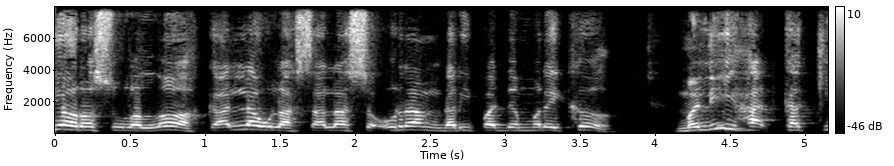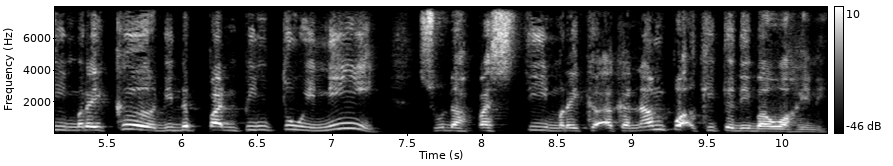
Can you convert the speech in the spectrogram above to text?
Ya Rasulullah, kalaulah salah seorang daripada mereka melihat kaki mereka di depan pintu ini, sudah pasti mereka akan nampak kita di bawah ini.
